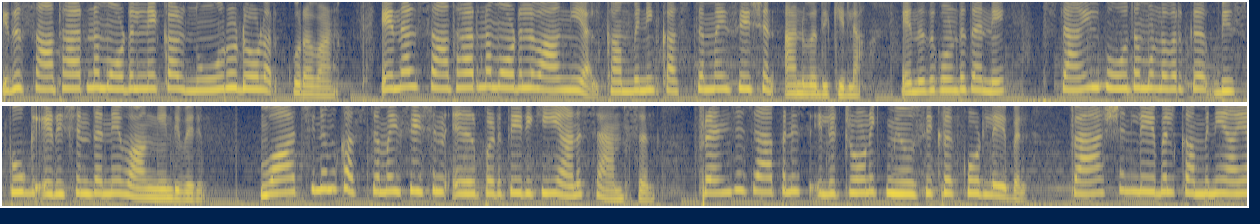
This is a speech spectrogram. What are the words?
ഇത് സാധാരണ മോഡലിനേക്കാൾ നൂറ് ഡോളർ കുറവാണ്. എന്നാൽ സാധാരണ മോഡൽ വാങ്ങിയാൽ കമ്പനി കസ്റ്റമൈസേഷൻ അനുവദിക്കില്ല. എന്നതുകൊണ്ട് തന്നെ സ്റ്റൈൽ ബോധമുള്ളവർക്ക് ബിസ്പോക്ക് എഡിഷൻ തന്നെ വാങ്ങേണ്ടി വരും. വാച്ചിനും കസ്റ്റമൈസേഷൻ ഏർപ്പെടുത്തിയിരിക്കുകയാണ് Samsung French Japanese electronic music record label fashion label കമ്പനിയായ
